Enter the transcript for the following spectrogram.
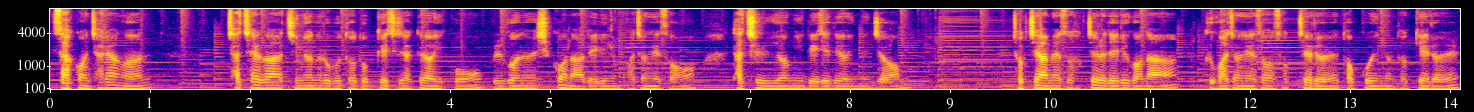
이 사건 차량은 차체가 지면으로부터 높게 제작되어 있고 물건을 싣거나 내리는 과정에서 다칠 위험이 내재되어 있는 점, 적재함에서 석재를 내리거나 그 과정에서 석재를 덮고 있는 덮개를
